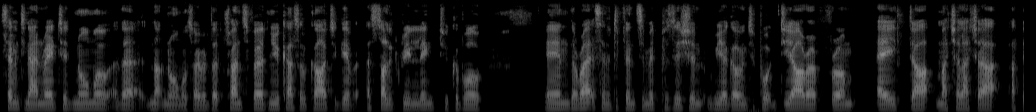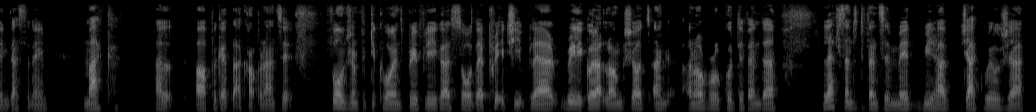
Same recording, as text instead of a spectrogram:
79 rated, normal, uh, the not normal, sorry, but the transferred Newcastle card to give a solid green link to Kaboul. In the right centre defensive mid position, we are going to put Diarra from A. Machalacha, I think that's the name. Mac I oh, forget that I can't pronounce it. 450 coins briefly you guys saw they're pretty cheap player really good at long shots and an overall good defender left centre defensive mid we have Jack Wilshere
